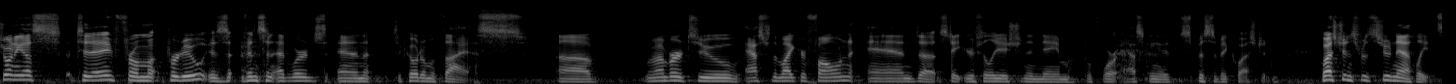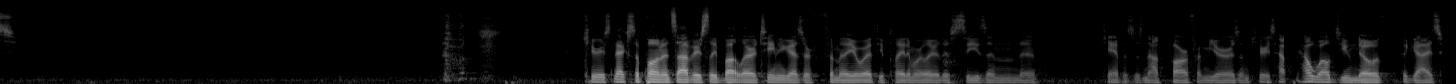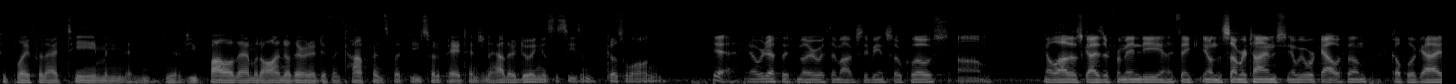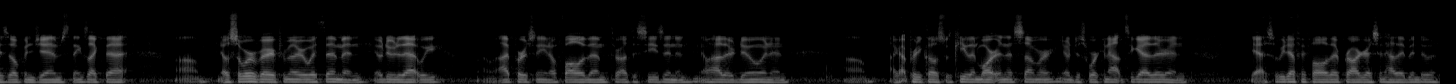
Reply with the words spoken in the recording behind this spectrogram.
Joining us today from Purdue is Vincent Edwards and Dakota Mathias. Uh, remember to ask for the microphone and uh, state your affiliation and name before asking a specific question. Questions for the student athletes? Curious. Next opponent's obviously Butler, a team you guys are familiar with. You played them earlier this season. Their campus is not far from yours. I'm curious, how, how well do you know the guys who play for that team, and, and you know, do you follow them at all? I know they're in a different conference, but do you sort of pay attention to how they're doing as the season goes along? Yeah, you know, we're definitely familiar with them, obviously being so close. Um, you know, a lot of those guys are from Indy, and I think you know in the summer times, you know, we work out with them. A couple of guys, open gyms, things like that. Um, you know, so we're very familiar with them, and you know, due to that, we I personally, you know, follow them throughout the season and you know how they're doing. And um, I got pretty close with Kelan Martin this summer, you know, just working out together. And yeah, so we definitely follow their progress and how they've been doing.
